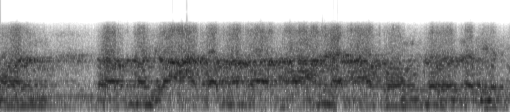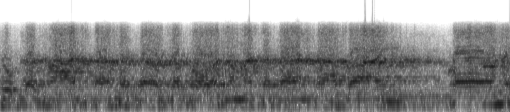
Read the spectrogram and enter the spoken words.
มนสัพพยาสัพพะราชาและอาคมเธอเสด็จทุกสถานข้าพเจ้าจะขอนมัสการกราบไห ขอให้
